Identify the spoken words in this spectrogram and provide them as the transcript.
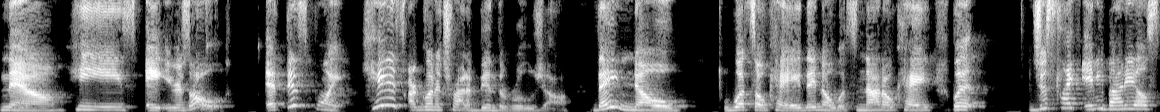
now he's eight years old at this point kids are going to try to bend the rules y'all they know what's okay they know what's not okay but just like anybody else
